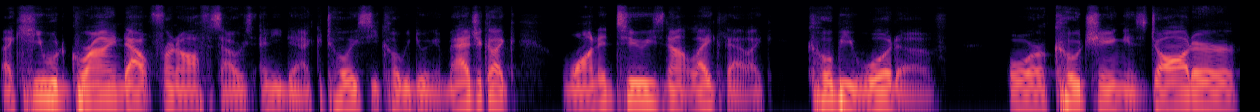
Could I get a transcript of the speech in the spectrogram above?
Like he would grind out front office hours any day. I could totally see Kobe doing it. Magic like wanted to. He's not like that. Like Kobe would have, or coaching his daughter.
